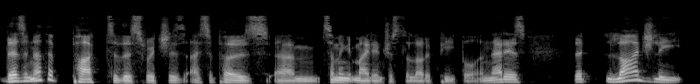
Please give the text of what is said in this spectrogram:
There's another part to this, which is, I suppose, um, something that might interest a lot of people, and that is that largely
